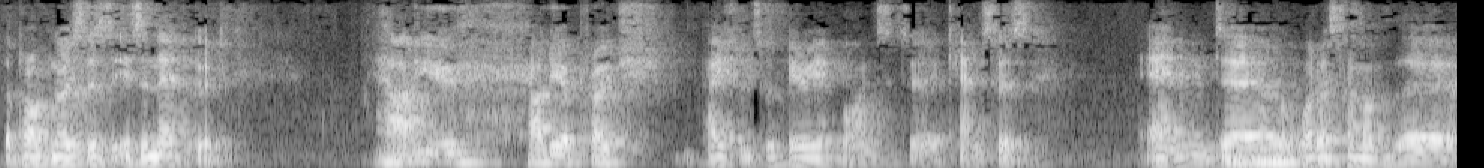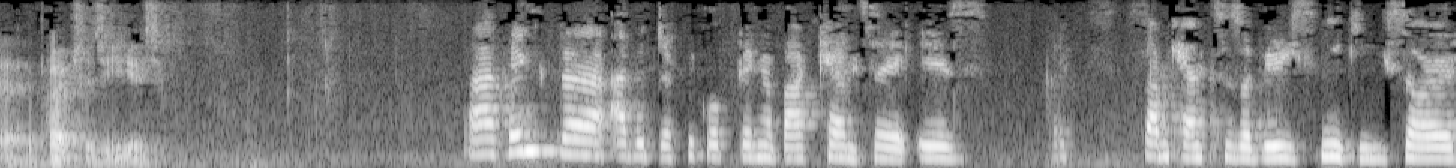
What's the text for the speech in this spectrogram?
the prognosis isn't that good. How do you how do you approach patients with very advanced uh, cancers, and uh, what are some of the approaches you use? I think the other difficult thing about cancer is some cancers are very sneaky. So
